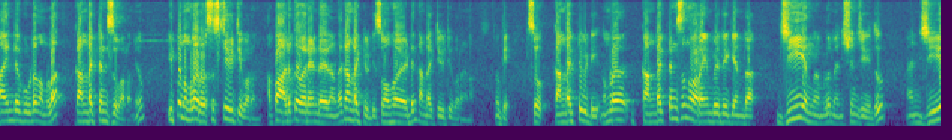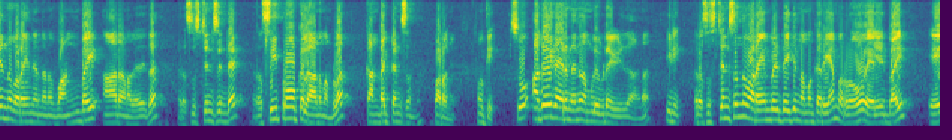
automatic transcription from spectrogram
അതിന്റെ കൂടെ നമ്മൾ കണ്ടക്ടൻസ് പറഞ്ഞു. ഇപ്പൊ നമ്മൾ റെസിസ്റ്റിവിറ്റി പറഞ്ഞു. അപ്പൊ അടുത്ത് വരേണ്ട ഏതാണ് കണ്ടക്ടിവിറ്റി സ്വാഭാവികമായിട്ടും കണ്ടക്ടിവിറ്റി പറയണം. ഓക്കെ സോ കണ്ടക്ടിവിറ്റി നമ്മൾ കണ്ടക്ടൻസ് എന്ന് പറയുമ്പോഴത്തേക്ക് എന്താ? ജി എന്ന് നമ്മൾ മെൻഷൻ ചെയ്തു. ആൻഡ് ജി എന്ന് പറയുന്നത് എന്താണ്? വൺ ബൈ ആർ ആണ്. അതായത് റെസിസ്റ്റൻസിന്റെ റെസിപ്രോക്കൽ ആണ് നമ്മൾ കണ്ടക്ടൻസ് എന്ന് പറഞ്ഞു. ഓക്കെ സോ അതേ കാര്യം തന്നെ നമ്മൾ ഇവിടെ എഴുതാണ്. ഇനി റെസിസ്റ്റൻസ് എന്ന് പറയുമ്പോഴത്തേക്കും നമുക്കറിയാം റോ എൽ ബൈ എ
